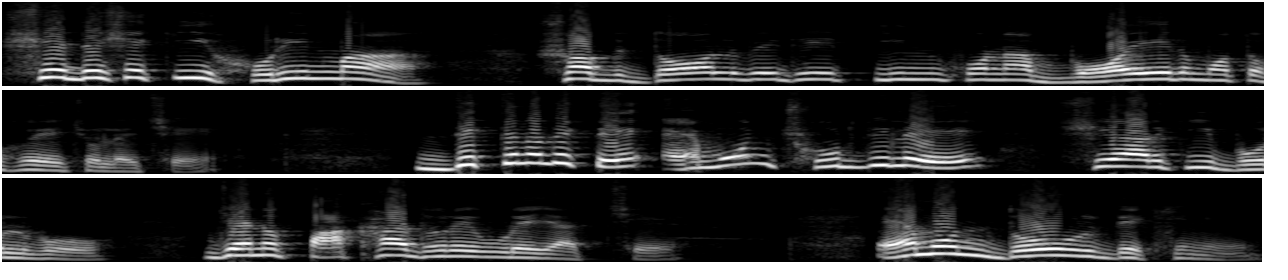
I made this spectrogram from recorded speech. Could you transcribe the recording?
সে দেশে কি হরিণ মা? সব দল বেঁধে তিন কোনা বয়ের মতো হয়ে চলেছে। দেখতে না দেখতে এমন ছুট দিলে সে আর কি বলব? যেন পাখা ধরে উড়ে যাচ্ছে। এমন দৌড় দেখিনি।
